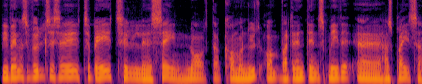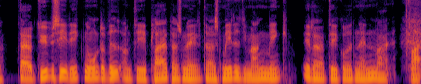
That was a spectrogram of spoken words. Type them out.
Vi vender selvfølgelig til, tilbage til uh, sagen, når der kommer nyt om, hvordan den smitte uh, har spredt sig. Der er jo dybest set ikke nogen, der ved, om det er plejepersonale, der har smittet de mange mink, eller det er gået den anden vej. Nej.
